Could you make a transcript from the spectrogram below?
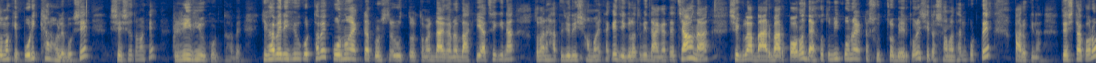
তোমাকে পরীক্ষার হলে বসে শেষে তোমাকে রিভিউ করতে হবে। কীভাবে রিভিউ করতে হবে? কোনো একটা প্রশ্নের উত্তর তোমার দাগানো বাকি আছে কিনা? তোমার হাতে যদি সময় থাকে, যেগুলো তুমি দাগাতে চাও না, সেগুলো বারবার পরও দেখো তুমি কোনো একটা সূত্র বের করে সেটা সমাধান করতে পারো কিনা। চেষ্টা করো,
